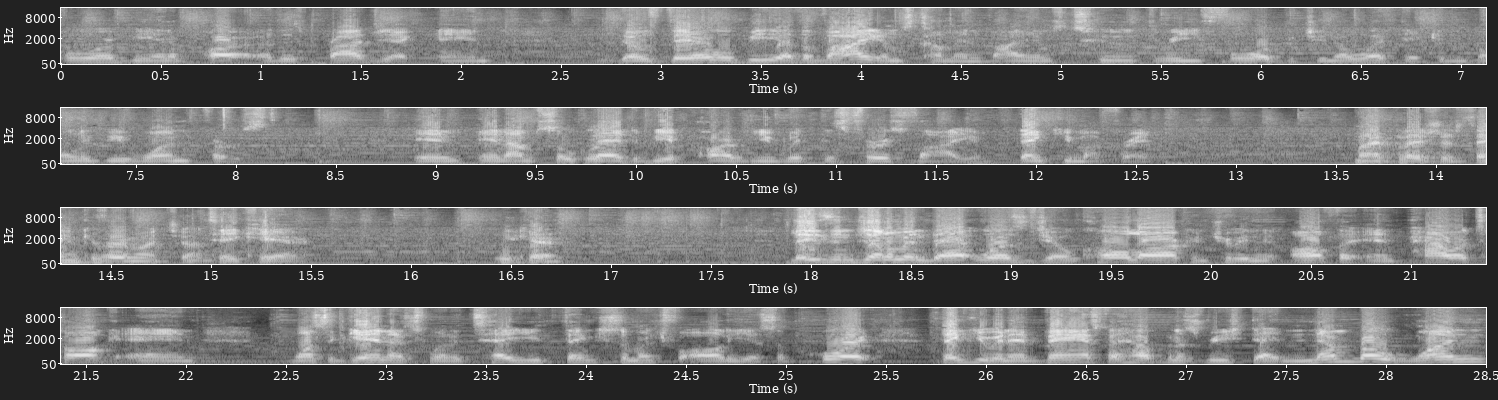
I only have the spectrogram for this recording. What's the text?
for being a part of this project. And though there will be other volumes coming, volumes two, three, four, but you know what? There can only be one first. And, and I'm so glad to be a part of you with this first volume. Thank you, my friend. My pleasure. Thank you very much, John. Take care. Take care. Ladies and gentlemen, that was Joe Kolar, contributing author in Power Talk. And once again, I just want to tell you thank you so much for all of your support. Thank you in advance for helping us reach that number one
